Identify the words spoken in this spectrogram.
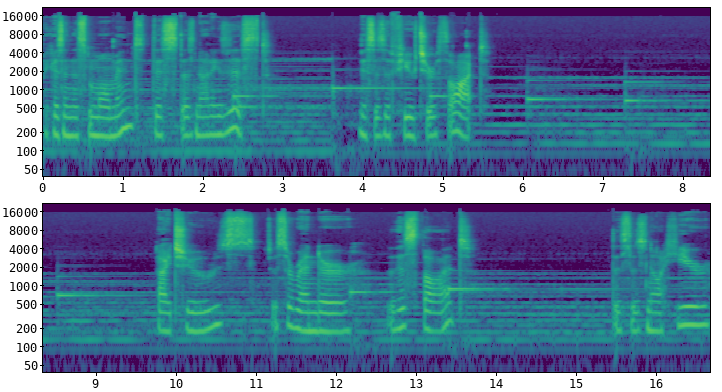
Because in this moment, this does not exist. This is a future thought. I choose to surrender this thought. This is not here,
